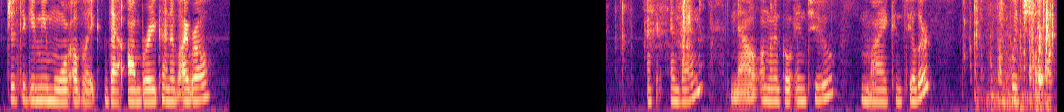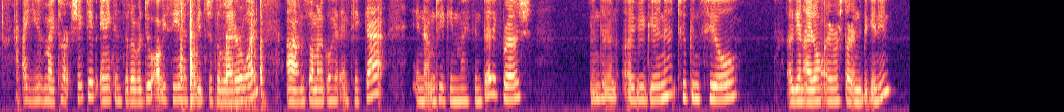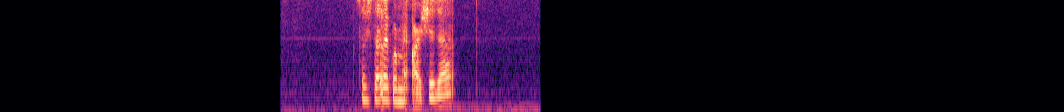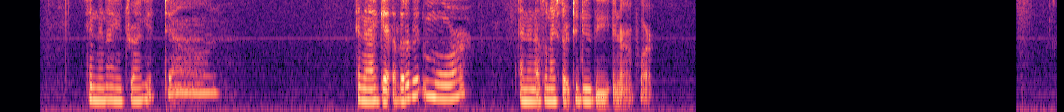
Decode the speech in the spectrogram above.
Just to give me more of like that ombre kind of eyebrow. Okay, and then now I'm gonna go into my concealer, which I use my Tarte Shape Tape. Any concealer would do. Obviously, it has to be just a lighter one. Um, so I'm gonna go ahead and take that, and I'm taking my synthetic brush, And then I begin to conceal. Again, I don't ever start in the beginning. So I start like where my arch is at. and then I drag it down and then I get a little bit more and then that's when I start to do the inner part.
